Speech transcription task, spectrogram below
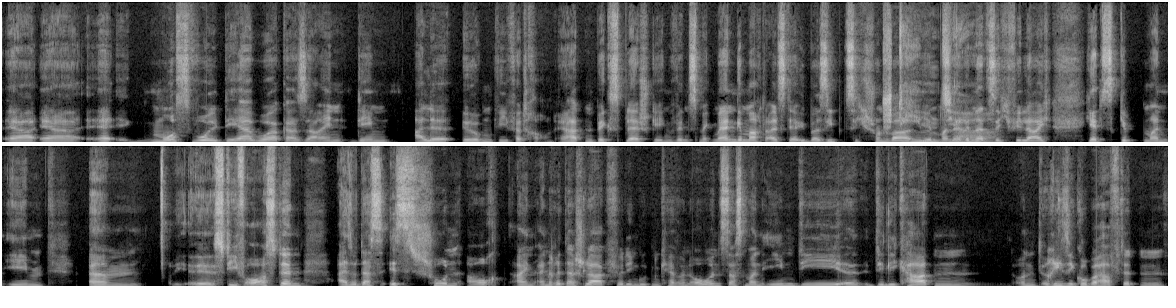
er er er muss wohl der Worker sein, dem alle irgendwie vertrauen. Er hat 'n Big Splash gegen Vince McMahon gemacht, als der über 70 schon war. Stimmt, man erinnert ja. sich vielleicht. Jetzt gibt man ihm, ähm, äh, Steve Austin. Also das ist schon auch ein, ein Ritterschlag für den guten Kevin Owens, dass man ihm die äh, delikaten und risikobehafteten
